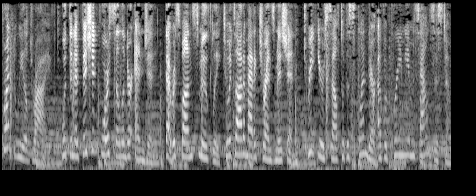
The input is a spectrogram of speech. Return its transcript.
front-wheel drive with an efficient four-cylinder engine that responds smoothly to its automatic transmission. Treat yourself to the splendor of a premium sound system.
